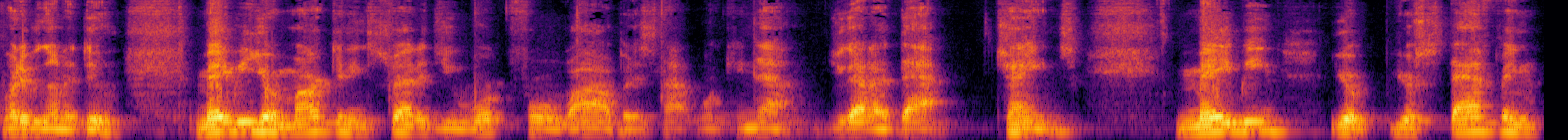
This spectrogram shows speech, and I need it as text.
What are we going to do? Maybe your marketing strategy worked for a while, but it's not working now. You got to adapt, change. Maybe your your staffing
